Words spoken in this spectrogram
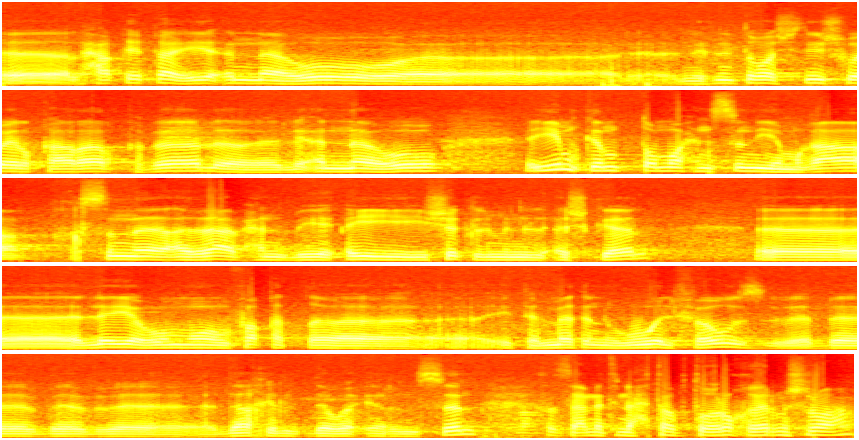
آه، الحقيقة هي أنه نتواشتين شوية القرار قبل آه، لأنه يمكن الطموح نسن يمغى خصنا ذابحا بأي شكل من الأشكال. آه، لا يهم فقط يتمثل هو الفوز داخل الدوائر نسن زعما تنحتى بطرق غير مشروعة؟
